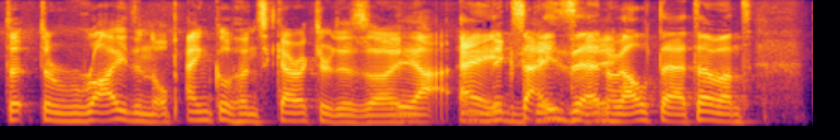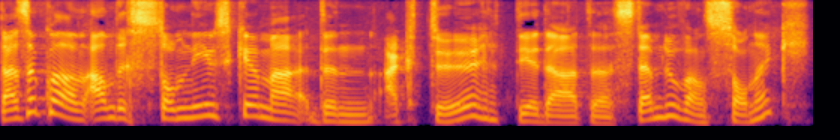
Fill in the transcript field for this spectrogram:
te, te riden op enkel hun character design. Ja, en niks is hij gameplay. nog altijd. Hè, want dat is ook wel een ander stom nieuwsje, maar de acteur die dat de stem doet van Sonic,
